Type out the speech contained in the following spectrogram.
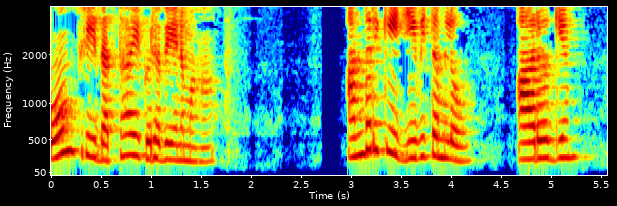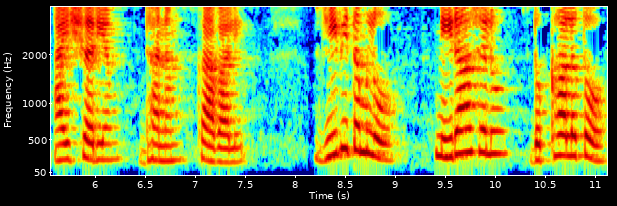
ఓం శ్రీ దత్తాయ గురవే నమ. అందరికీ జీవితంలో ఆరోగ్యం ఐశ్వర్యం ధనం కావాలి. జీవితంలో నిరాశలు దుఃఖాలతో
